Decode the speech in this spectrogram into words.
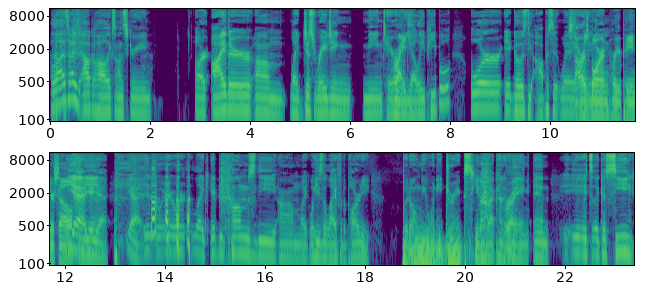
a lot of times alcoholics on screen are either um like just raging mean terrible Right. yelly people or it goes the opposite way Stars Born, where you're peeing yourself. yeah, and, yeah, yeah, yeah. It, or- or, like it becomes the um, like, well, he's the life of the party, but only when he drinks, you know, that kind of Right. thing. And it's like a C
